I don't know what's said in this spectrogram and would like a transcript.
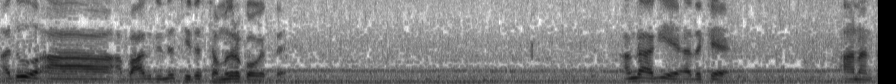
ಅದು ಆ ಭಾಗದಿಂದ ಸೀದಾ ಸಮುದ್ರಕ್ಕೆ ಹೋಗುತ್ತೆ. ಹಂಗಾಗಿ ಅದಕ್ಕೆ ಆನ ಅಂತ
